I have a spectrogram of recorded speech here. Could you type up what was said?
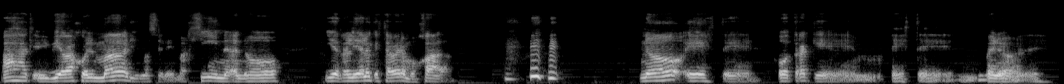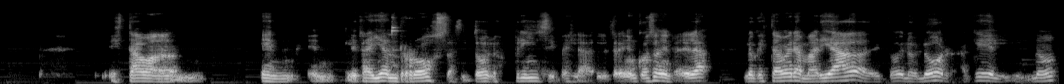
ah, que vivía bajo el mar y no se le imagina, ¿no? Y en realidad lo que estaba era mojada. ¿No? Este, otra que, este, bueno, estaba en, le traían rosas y todos los príncipes le traían cosas, en realidad lo que estaba era mareada de todo el olor aquel, ¿no?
